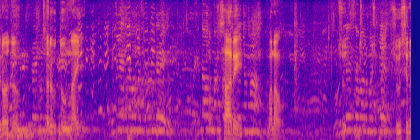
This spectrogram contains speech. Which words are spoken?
ఈరోజు జరుగుతూ ఉన్నాయి ఒకసారి మనం చూసిన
